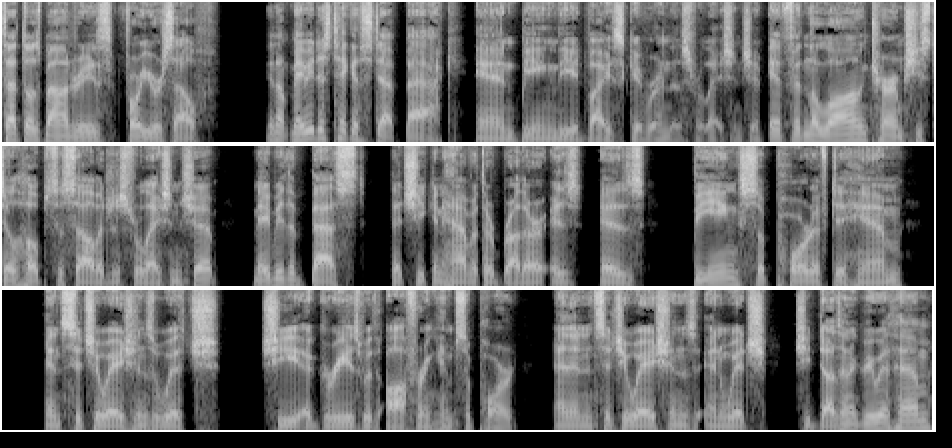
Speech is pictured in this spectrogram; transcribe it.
set those boundaries for yourself. You know, maybe just take a step back and being the advice giver in this relationship. If in the long term she still hopes to salvage this relationship, maybe the best that she can have with her brother is is being supportive to him in situations which she agrees with offering him support. And then in situations in which she doesn't agree with him,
